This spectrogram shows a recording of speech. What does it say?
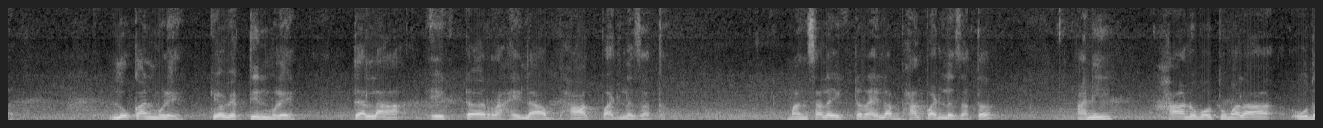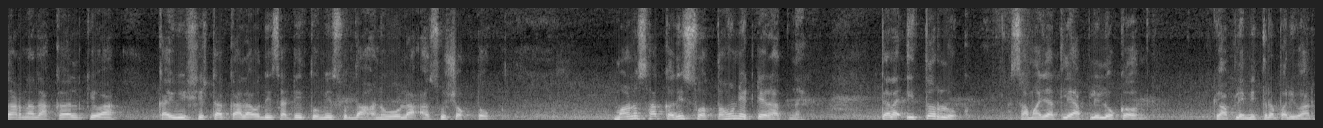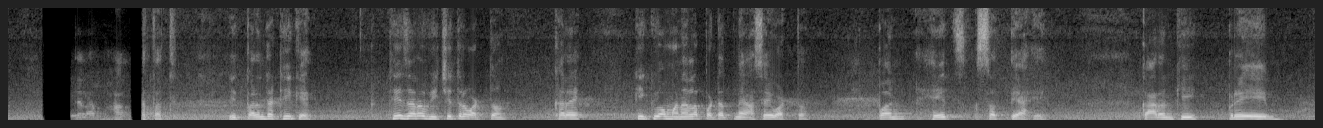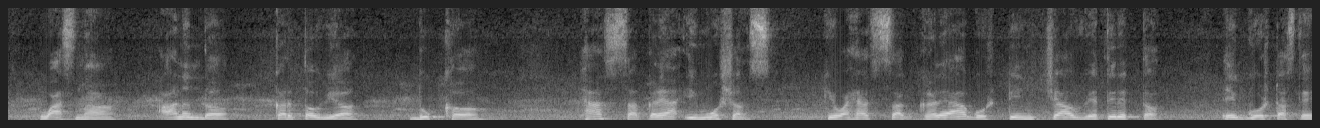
लोकांमुळे किंवा व्यक्तींमुळे त्याला एकटं राहायला भाग पाडलं जातं. माणसाला एकटं राहायला भाग पाडलं जातं. आणि हा अनुभव तुम्हाला उदाहरणादाखल किंवा काही विशिष्ट कालावधीसाठी तुम्हीसुद्धा अनुभवला असू शकतो. माणूस हा कधी स्वतःहून एकटे राहत नाही. त्याला इतर लोक समाजातले आपली लोक किंवा आपले मित्रपरिवार त्याला भाग करतात. इथपर्यंत ठीक आहे. ते जरा विचित्र वाटतं. खरं आहे की किंवा मनाला पटत नाही असंही वाटतं. पण हेच सत्य आहे. कारण की प्रेम वासना आनंद कर्तव्य दुःख ह्या सगळ्या इमोशन्स किंवा ह्या सगळ्या गोष्टींच्या व्यतिरिक्त एक गोष्ट असते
